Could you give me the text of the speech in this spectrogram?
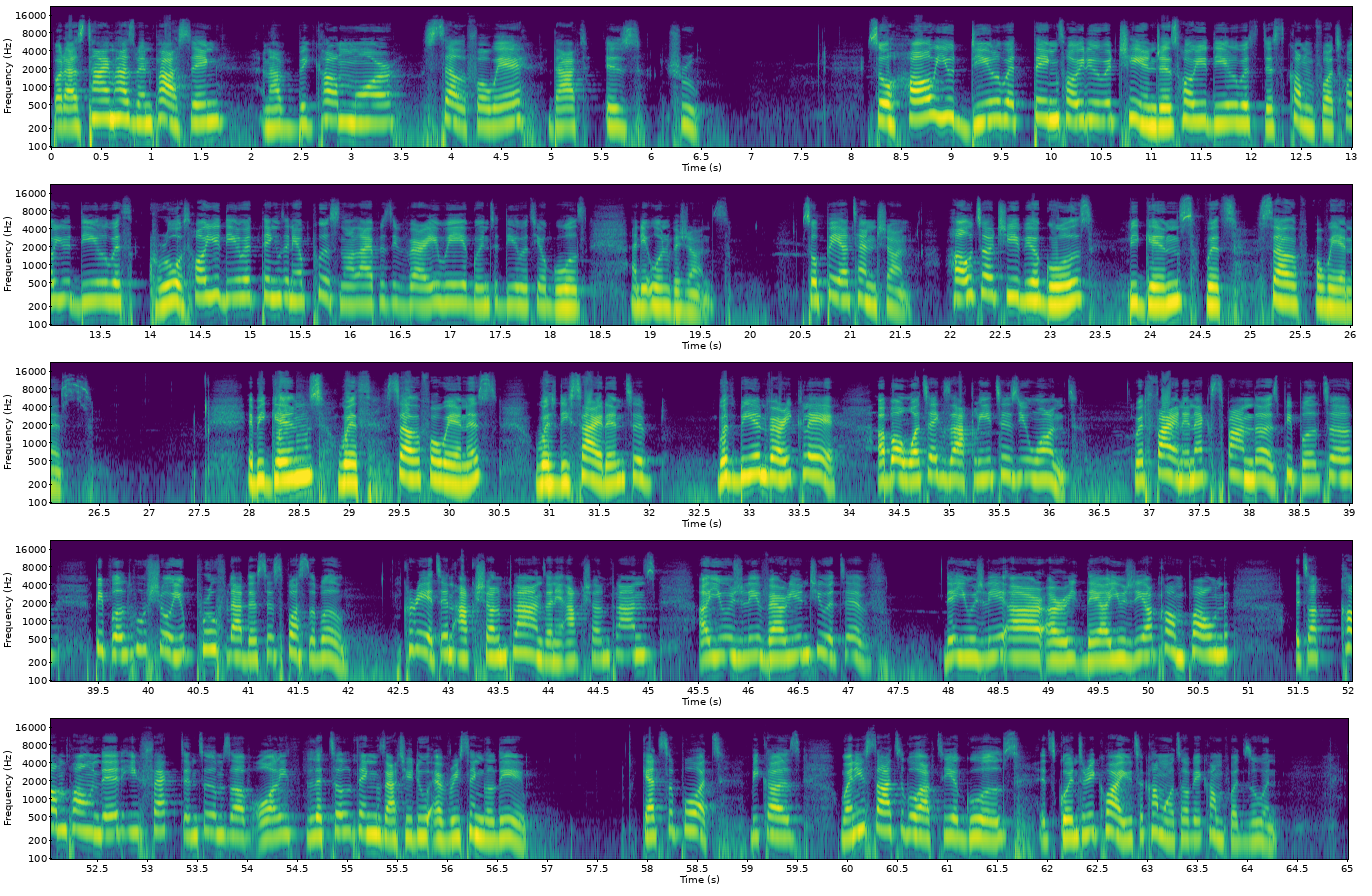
But as time has been passing and I've become more self aware, that is true. So, how you deal with things, how you deal with changes, how you deal with discomfort, how you deal with growth, how you deal with things in your personal life is the very way you're going to deal with your goals and your own visions. So, pay attention. How to achieve your goals begins with self awareness. It begins with self awareness, with deciding to, with being very clear about what exactly it is you want, with finding expanders, people to people who show you proof that this is possible, creating action plans, and your action plans are usually very intuitive. They usually are, are they are usually a compound. It's a compounded effect in terms of all the little things that you do every single day. Get support because when you start to go after your goals, it's going to require you to come out of your comfort zone.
